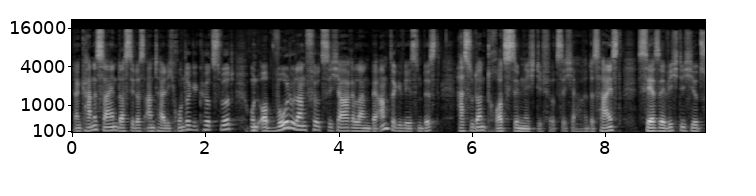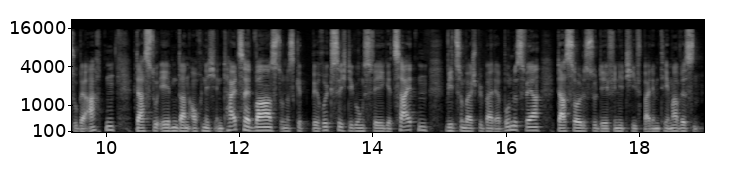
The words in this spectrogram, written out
dann kann es sein, dass dir das anteilig runtergekürzt wird. Und obwohl du dann 40 Jahre lang Beamter gewesen bist, hast du dann trotzdem nicht die 40 Jahre. Das heißt, sehr, sehr wichtig hier zu beachten, dass du eben dann auch nicht in Teilzeit warst und es gibt berücksichtigungsfähige Zeiten, wie zum Beispiel bei der Bundeswehr. Das solltest du definitiv bei dem Thema wissen.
